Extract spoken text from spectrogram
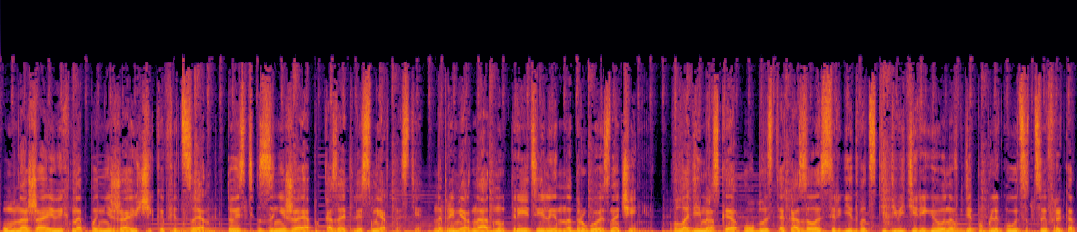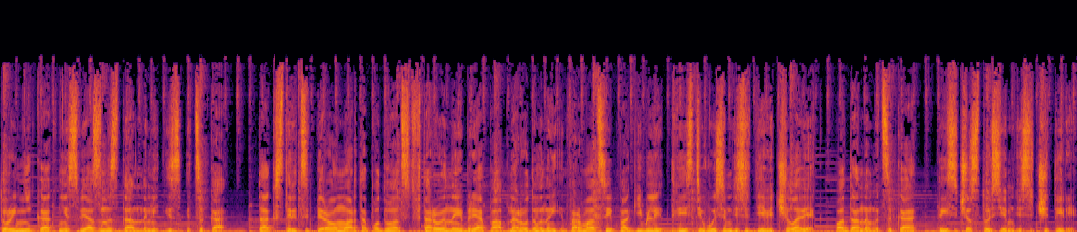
умножая их на понижающий коэффициент, то есть занижая показатели смертности, например, на одну треть или на другое значение. Владимирская область оказалась среди 29 регионов, где публикуются цифры, которые никак не связаны с данными из ИЦК. Так, с 31 марта по 22 ноября по обнародованной информации погибли 289 человек. По данным ИЦК, 1174.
